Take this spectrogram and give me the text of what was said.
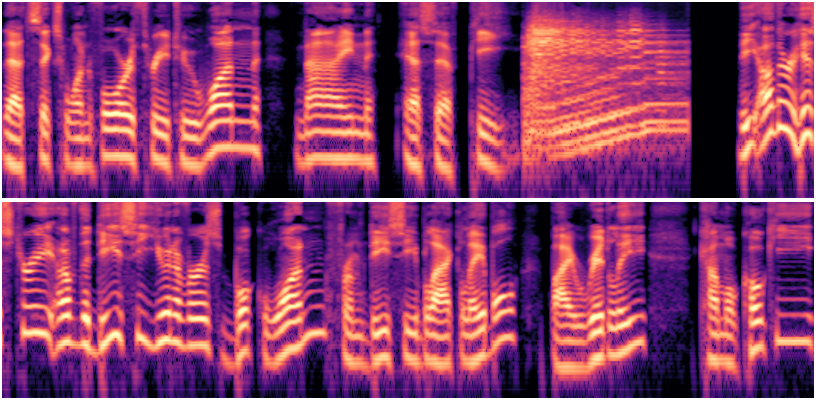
That's 614-321-9SFP. The Other History of the DC Universe Book 1 from DC Black Label by Ridley, Camuncoli,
